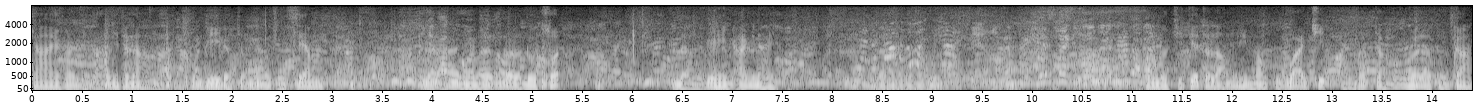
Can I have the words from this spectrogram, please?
trai và nhà gái như thế nào mình cũng không ghi được cho mọi người cùng xem. Là, nhưng mà cũng rất là đột xuất để những cái hình ảnh này. Là không được chi tiết cho lắm thì mong quý cô anh chị cùng tất cả mọi người là thông cảm.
